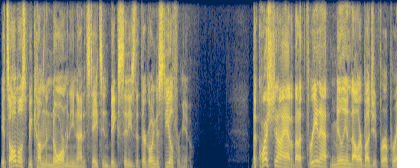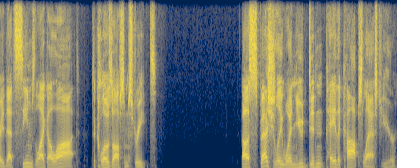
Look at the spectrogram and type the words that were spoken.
It's almost become the norm in the United States in big cities that they're going to steal from you. The question I have about a $3.5 million budget for a parade, that seems like a lot to close off some streets, especially when you didn't pay the cops last year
